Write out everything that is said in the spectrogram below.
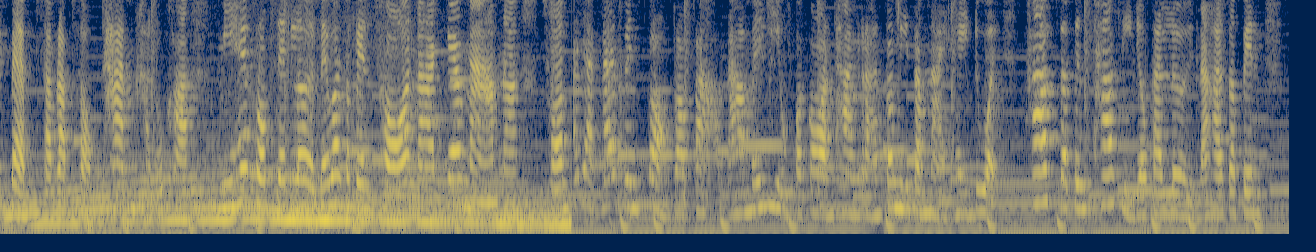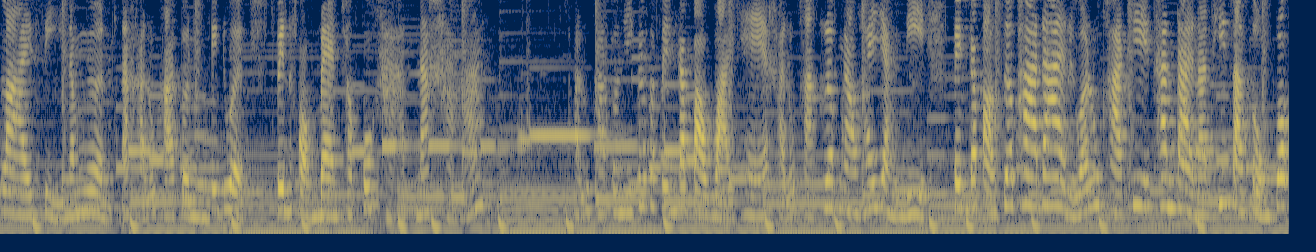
ตแบบสำหรับ 2 ท่านค่ะลูกค้ามีให้ครบเซตเลย ไม่ว่าจะเป็นช้อนนะคะแก้วน้ำนะช้อนถ้าอยากได้เป็นกล่องเปล่าๆนะคะไม่มีอุปกรณ์ทางร้านก็มีจำหน่ายให้ด้วย ถ้าจะเป็นผ้าสีเดียวกันเลยนะคะ จะเป็นลายสีน้ำเงินนะคะ ลูกค้าตัวนี้ให้ด้วยเป็นของแบรนด์ช็อกโกคาร์นะคะ ค่ะลูกค้าตัวนี้ก็จะเป็นกระเป๋าหวายแท้ค่ะลูกค้าเคลือบเงาให้อย่างดี เป็นกระเป๋าเสื้อผ้าได้หรือว่าลูกค้าที่ท่านใดนะที่สะสมพวก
